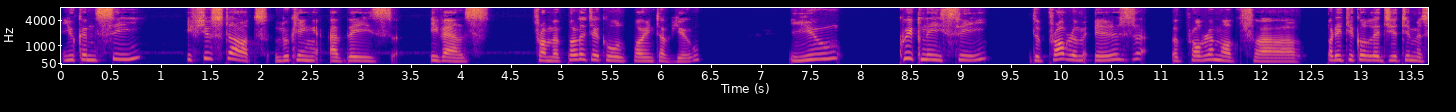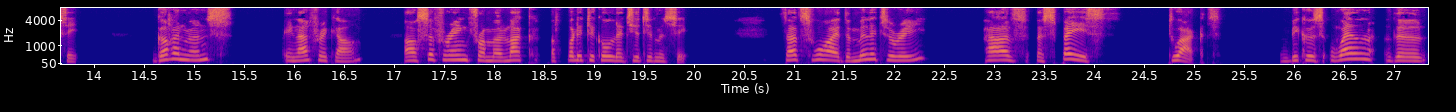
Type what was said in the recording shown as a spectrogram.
you can see if you start looking at these events from a political point of view, you quickly see the problem is a problem of uh, political legitimacy. Governments in Africa are suffering from a lack of political legitimacy. That's why the military have a space to act. Because when the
